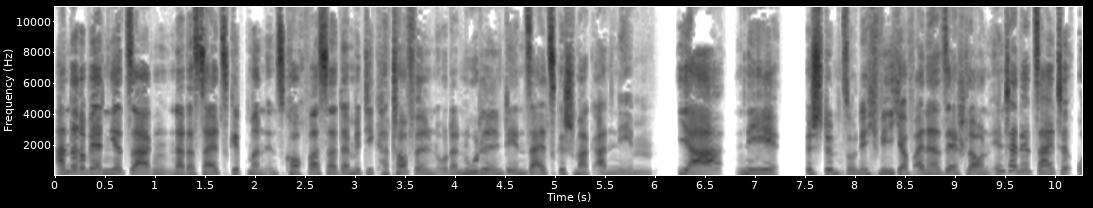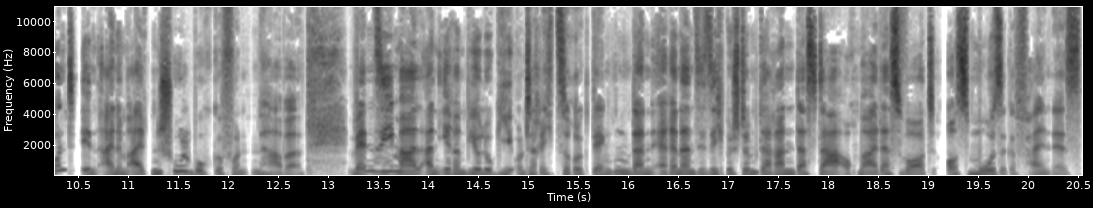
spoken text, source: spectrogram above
Andere werden jetzt sagen, na, das Salz gibt man ins Kochwasser, damit die Kartoffeln oder Nudeln den Salzgeschmack annehmen. Ja, nee, stimmt so nicht, wie ich auf einer sehr schlauen Internetseite und in einem alten Schulbuch gefunden habe. Wenn Sie mal an Ihren Biologieunterricht zurückdenken, dann erinnern Sie sich bestimmt daran, dass da auch mal das Wort Osmose gefallen ist.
